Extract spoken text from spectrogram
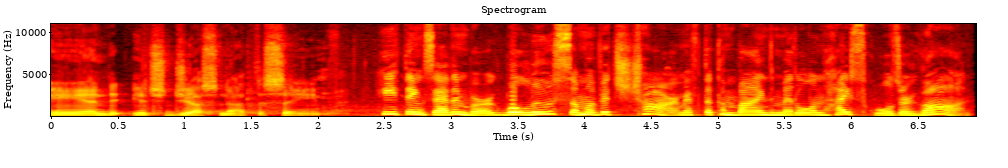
and it's just not the same. He thinks Edinburgh will lose some of its charm if the combined middle and high schools are gone.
